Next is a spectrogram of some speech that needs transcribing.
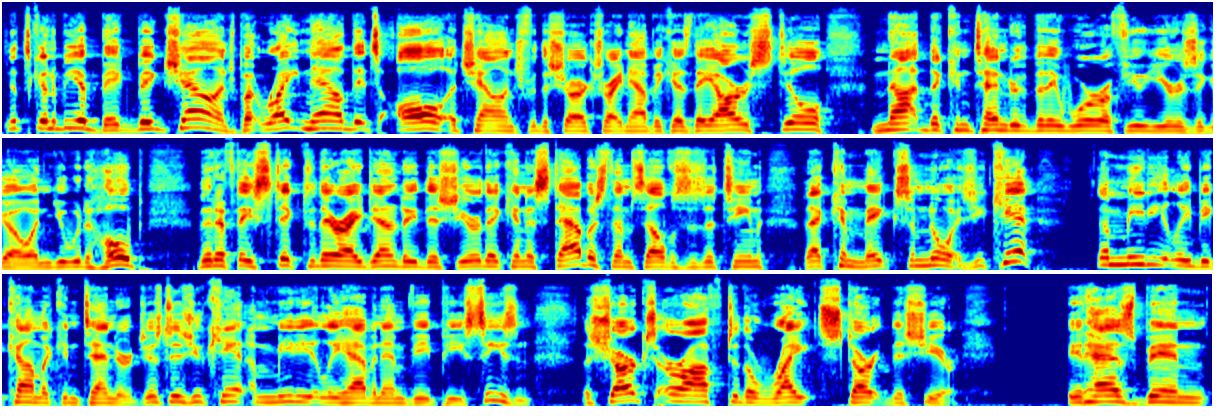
It's going to be a big, big challenge. But right now, it's all a challenge for the Sharks right now because they are still not the contender that they were a few years ago. And you would hope that if they stick to their identity this year, they can establish themselves as a team that can make some noise. You can't immediately become a contender, just as you can't immediately have an MVP season. The Sharks are off to the right start this year. It has been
